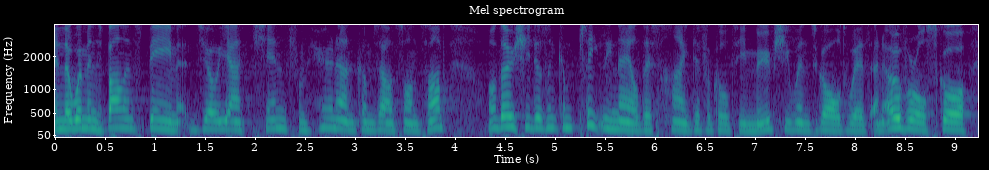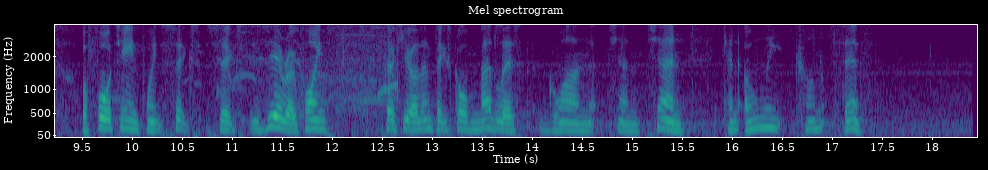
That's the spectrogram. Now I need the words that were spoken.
In the women's balance beam, Zhou Yaqin from Hunan comes out on top. Although she doesn't completely nail this high difficulty move, she wins gold with an overall score of 14.660 points. Tokyo Olympics gold medalist Guan Chenchen can only come fifth.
